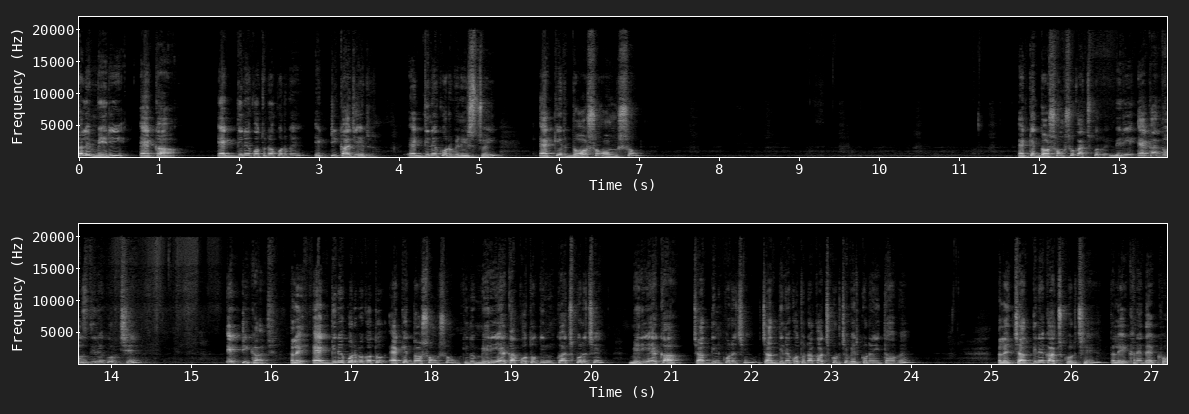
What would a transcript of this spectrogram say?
তাহলে মেরি একা একদিনে কতটা করবে? একটি কাজের একদিনে করবে নিশ্চয়ই একের দশ অংশ। একের দশ অংশ কাজ করবে। মেরি একা দশ দিনে করছে একটি কাজ। তাহলে একদিনে করবে কত? একের দশ অংশ। কিন্তু মেরি একা কতদিন কাজ করেছে? মেরি একা চার দিন করেছে। চার দিনে কতটা কাজ করছে বের করে নিতে হবে। তাহলে চার দিনে কাজ করছে, তাহলে এখানে দেখো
